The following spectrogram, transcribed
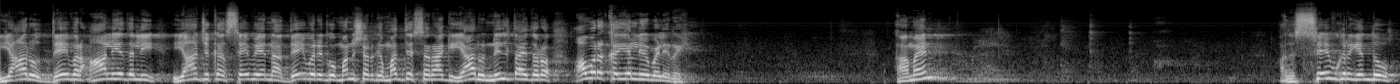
ಯಾರು ದೇವರ ಆಲಯದಲ್ಲಿ ಯಾಜಕ ಸೇವೆಯನ್ನು ದೇವರಿಗೂ ಮನುಷ್ಯರಿಗೂ ಮಧ್ಯಸ್ಥರಾಗಿ ಯಾರು ನಿಲ್ತಾ ಇದ್ದಾರೋ ಅವರ ಕೈಯಲ್ಲಿ ನೀವು ಬೆಳೀರಿ. ಆಮೇನ್. ಅದು ಸೇವಕರಿಗೆಂದು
